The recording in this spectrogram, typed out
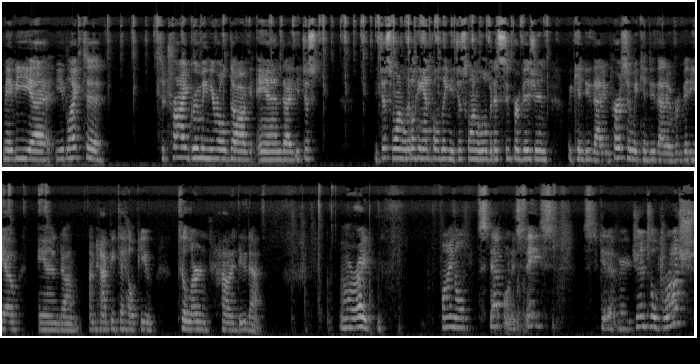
Maybe uh, you'd like to to try grooming your old dog and uh, you just you just want a little hand holding, you just want a little bit of supervision. We can do that in person, we can do that over video, and um, I'm happy to help you to learn how to do that. All right, final step on his face. Get a very gentle brush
